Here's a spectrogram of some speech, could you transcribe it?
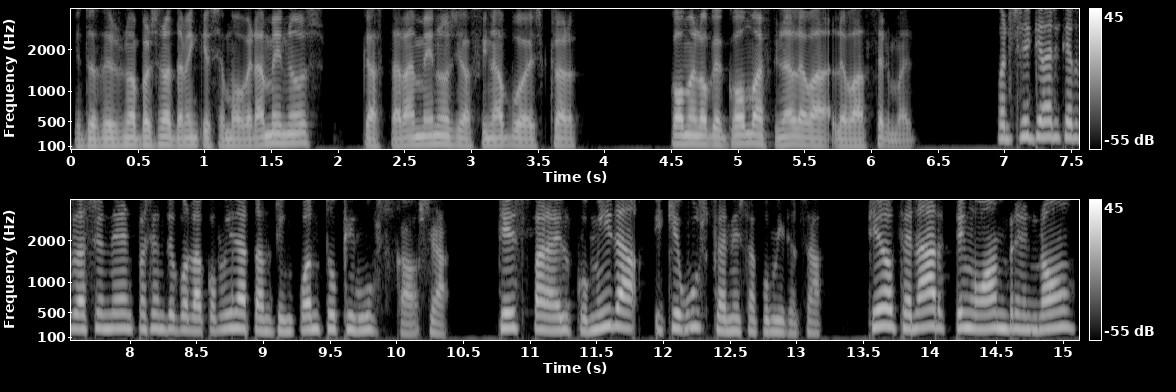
Entonces una persona también que se moverá menos, gastará menos y al final, pues claro, come lo que coma, al final le va, le va a hacer mal. Por eso hay que ver qué relación tiene el paciente con la comida, tanto en cuanto que busca, o sea, qué es para él comida y qué busca en esa comida. O sea, quiero cenar, tengo hambre, no,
